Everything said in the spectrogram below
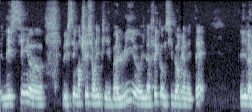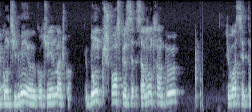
laissé, laissé marcher sur les pieds. Bah lui il a fait comme si de rien n'était et il a continué continué le match quoi. Donc je pense que ça, ça montre un peu, tu vois cette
